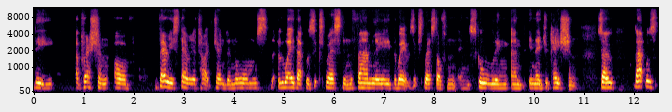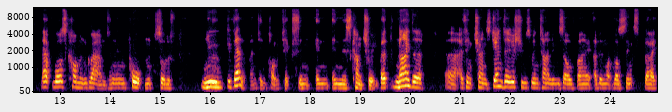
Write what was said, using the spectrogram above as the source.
the oppression of very stereotyped gender norms, the way that was expressed in the family, the way it was expressed often in schooling and in education. So that was that was common ground and an important sort of new development in politics in, in, in this country. But neither, uh, I think, transgender issues were entirely resolved by, I don't know what Roz thinks, by,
